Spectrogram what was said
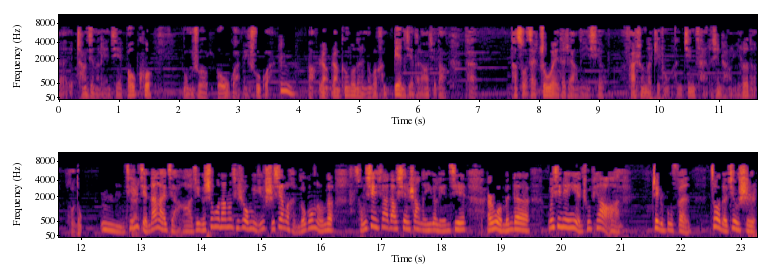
呃场景的连接，包括我们说博物馆、美术馆，嗯啊，让让更多的人能够很便捷的了解到他他所在周围的这样的一些发生的这种很精彩的现场娱乐的活动。嗯，其实简单来讲啊，这个生活当中其实我们已经实现了很多功能的从线下到线上的一个连接，而我们的微信电影演出票啊这个部分。做的就是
